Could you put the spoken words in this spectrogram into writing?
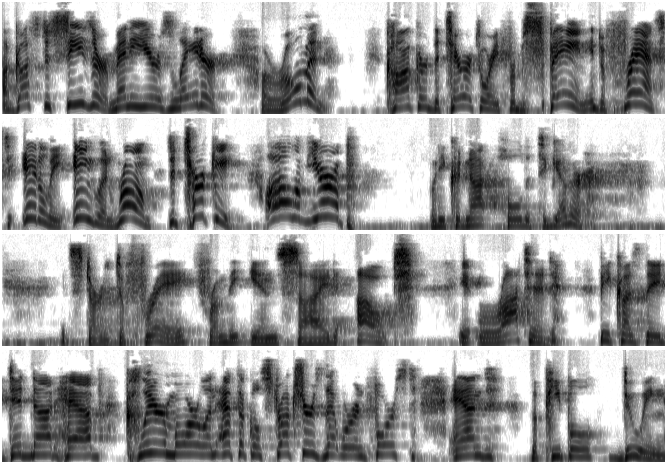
Augustus Caesar, many years later, a Roman, conquered the territory from Spain into France to Italy, England, Rome, to Turkey, all of Europe. But he could not hold it together. It started to fray from the inside out. It rotted because they did not have clear moral and ethical structures that were enforced and the people doing.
